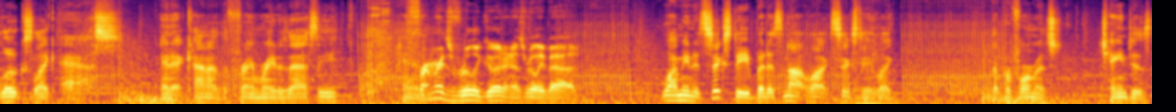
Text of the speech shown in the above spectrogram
looks like ass, and it kind of the frame rate is assy. Frame rate's really good and it's really bad. Well, I mean it's 60, but it's not like 60. Like the performance changes.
